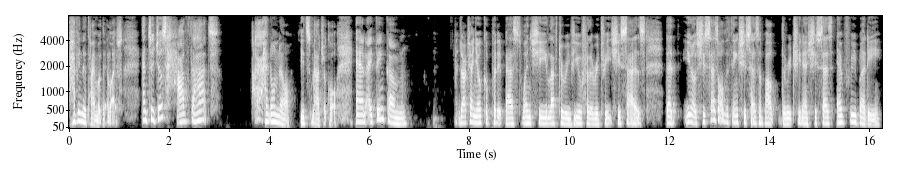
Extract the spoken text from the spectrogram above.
Having the time of their lives. And to just have that, I, don't know. It's magical. And I think, um, Dr. Anyoka put it best when she left a review for the retreat. She says that, you know, she says all the things she says about the retreat and she says everybody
